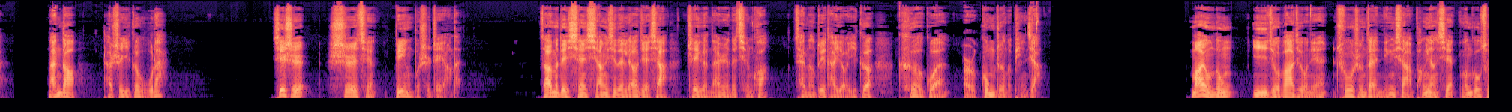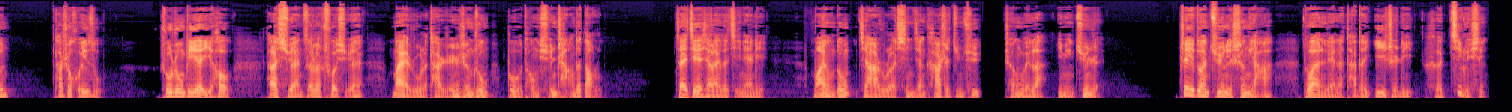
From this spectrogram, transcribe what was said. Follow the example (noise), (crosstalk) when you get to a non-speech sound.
难道他是一个无赖？其实事情并不是这样的，咱们得先详细的了解下这个男人的情况，才能对他有一个客观而公正的评价。马永东，一九八九年出生在宁夏彭阳县文沟村，他是回族。初中毕业以后，他选择了辍学，迈入了他人生中不同寻常的道路。在接下来的几年里，马永东加入了新疆喀什军区，成为了一名军人。这段军旅生涯锻炼了他的意志力和纪律性，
